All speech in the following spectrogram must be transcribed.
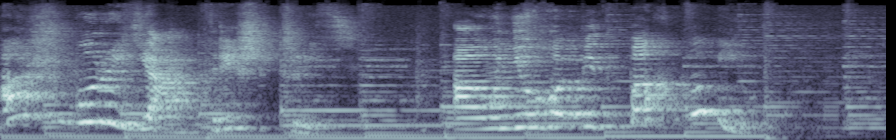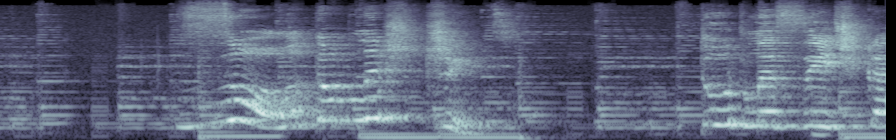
Аж бур'ян тріщить, а у нього під пахвою золото блищить. Тут лисичка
